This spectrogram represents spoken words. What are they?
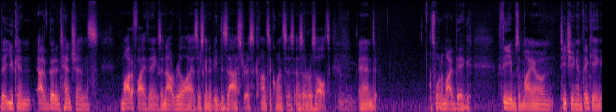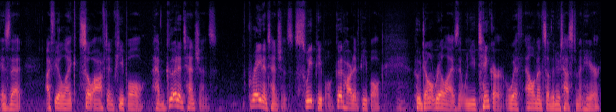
that you can, out of good intentions, modify things and not realize there's going to be disastrous consequences as a result. Mm-hmm. And it's one of my big themes of my own teaching and thinking is that I feel like so often people have good intentions, great intentions, sweet people, good hearted people mm. who don't realize that when you tinker with elements of the New Testament here,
